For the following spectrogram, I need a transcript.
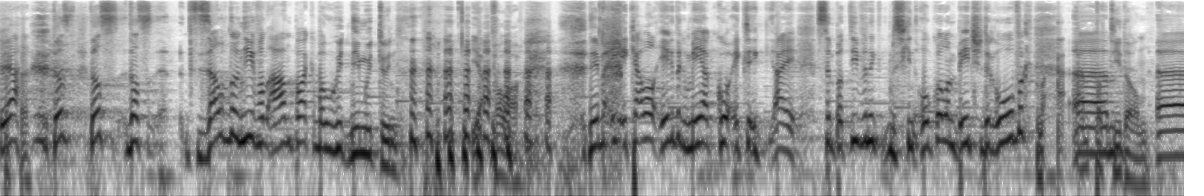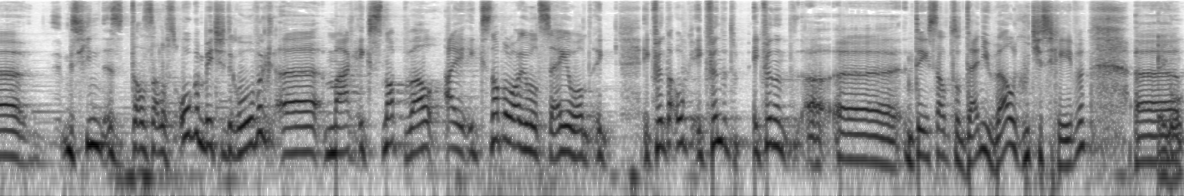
Ja, dat is, dat, is, dat is dezelfde manier van aanpakken, maar hoe je het niet moet doen. Ja, voilà. Nee, maar ik, ik ga wel eerder mee akkoord. Ik, ik, ai, sympathie vind ik misschien ook wel een beetje erover. Maar empathie dan? Eh, misschien is dat zelfs ook een beetje erover. eh, maar ik snap wel, ai, ik snap wel wat je wilt zeggen. Want ik, ik vind dat ook. Ik vind het, ik vind het eh, eh, in tegenstelling tot Danny, wel goed geschreven. eh, Ik ook.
